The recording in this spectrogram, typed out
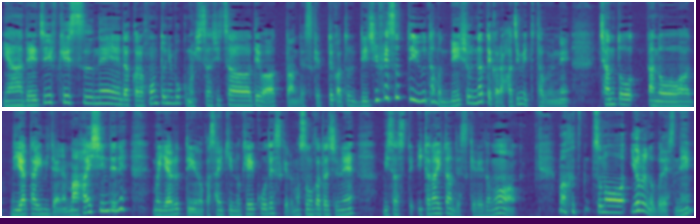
いやー、デジフェスね、だから本当に僕も久々ではあったんですけど、てか、デジフェスっていう多分年少になってから初めて多分ね、ちゃんと、あの、リアタイみたいな、まあ配信でね、まあやるっていうのが最近の傾向ですけども、その形でね、見させていただいたんですけれども、まあ、その、夜の部ですね。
